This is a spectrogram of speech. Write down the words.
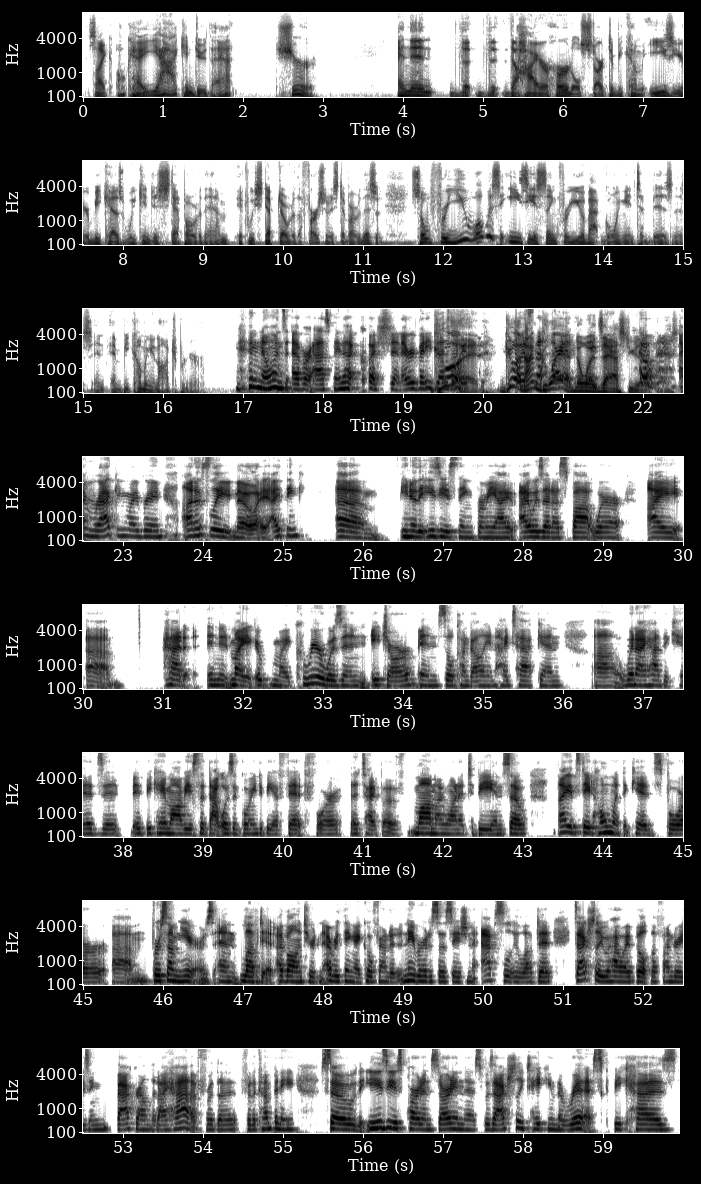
It's like, okay, yeah, I can do that. Sure. And then the, the the higher hurdles start to become easier because we can just step over them. If we stepped over the first one, we step over this one. So for you, what was the easiest thing for you about going into business and, and becoming an entrepreneur? no one's ever asked me that question. Everybody does. Good, good. I'm glad no one's asked you that. I'm racking my brain. Honestly, no. I, I think, um, you know, the easiest thing for me, I I was at a spot where I um, had in my my career was in HR in Silicon Valley and high tech, and uh, when I had the kids, it it became obvious that that wasn't going to be a fit for the type of mom I wanted to be, and so I had stayed home with the kids for um, for some years and loved it. I volunteered in everything. I co-founded a neighborhood association. I absolutely loved it. It's actually how I built the fundraising background that I have for the for the company. So the easiest part in starting this was actually taking the risk because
